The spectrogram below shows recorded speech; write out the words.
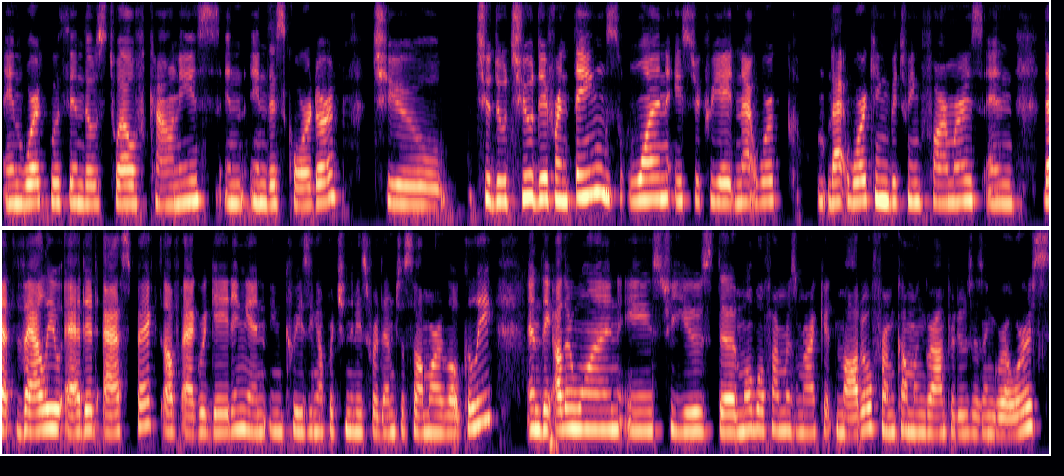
and work within those 12 counties in, in this corridor to to do two different things. One is to create network networking between farmers and that value added aspect of aggregating and increasing opportunities for them to sell more locally. And the other one is to use the mobile farmers market model from common ground producers and growers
